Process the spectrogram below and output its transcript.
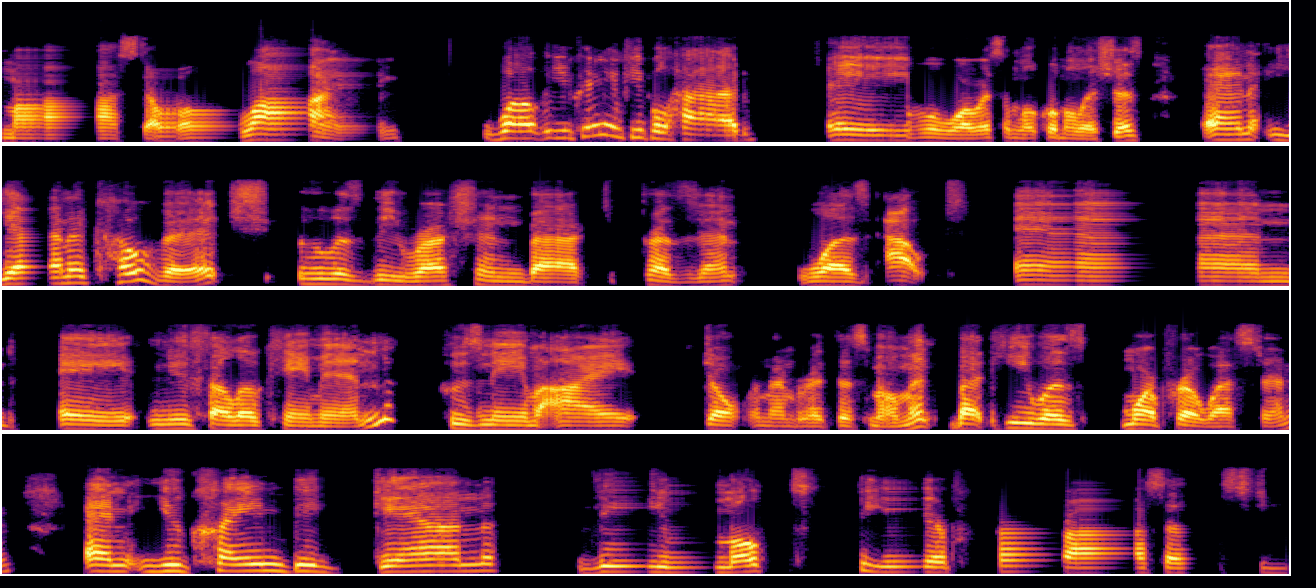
Moscow aligned. Well, the Ukrainian people had a civil war with some local militias, and Yanukovych, who was the Russian-backed president, was out, and, and a new fellow came in whose name I don't remember at this moment, but he was more pro-Western, and Ukraine began the multi-year process to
